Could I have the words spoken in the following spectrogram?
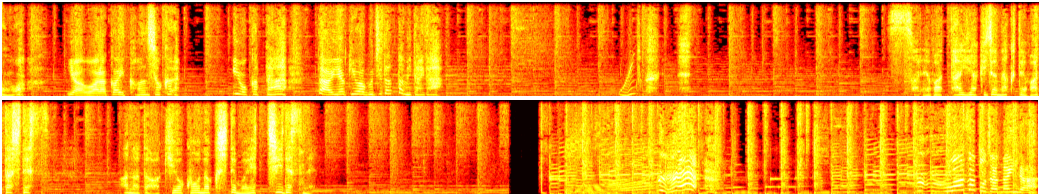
あ柔らかい感触。よかった。たい焼きは無事だったみたいだ。たい焼きじゃなくて私です。あなたは記憶をなくしてもエッチーですね。わざとじゃないんだ。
